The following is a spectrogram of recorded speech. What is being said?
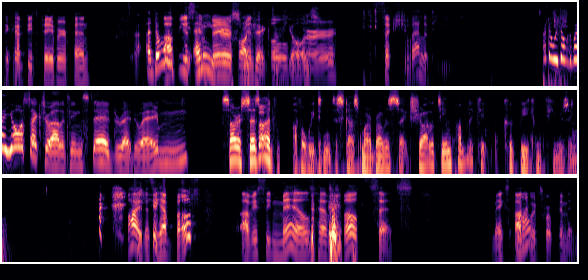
Pick out a piece of paper, pen. I- I don't want to be any embarrassment project of yours. sexuality. Why don't we talk about your sexuality instead, Redway? Hmm? Cyrus says. "I'd rather we didn't discuss my brother's sexuality in public. It could be confusing." Why does he have both? Obviously, males have both sets. Makes What? awkward for women.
